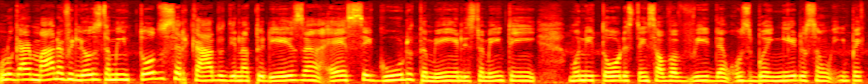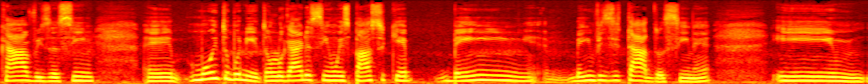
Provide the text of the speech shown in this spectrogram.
Um lugar maravilhoso, também todo cercado de natureza, é seguro também, eles também têm monitores, tem salva-vida, os banheiros são impecáveis, assim, é muito bonito. Um lugar, assim, um espaço que é bem, bem visitado, assim, né? E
